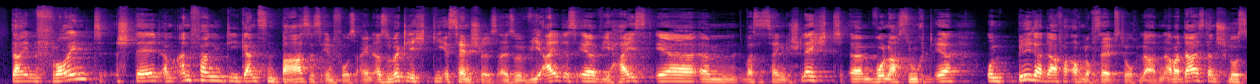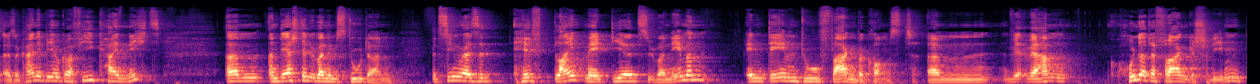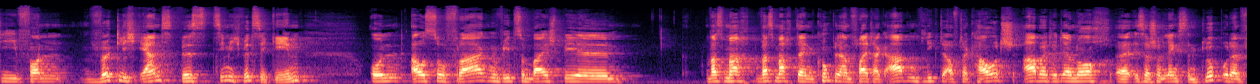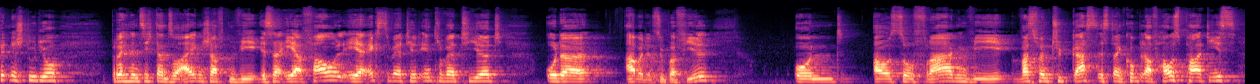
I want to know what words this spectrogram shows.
Dein Freund stellt am Anfang die ganzen Basisinfos ein, also wirklich die Essentials. Also wie alt ist er, wie heißt er, ähm, was ist sein Geschlecht, ähm, wonach sucht er und Bilder darf er auch noch selbst hochladen. Aber da ist dann Schluss. Also keine Biografie, kein nichts. Ähm, an der Stelle übernimmst du dann. Beziehungsweise hilft BlindMate dir zu übernehmen, indem du Fragen bekommst. Ähm, wir, wir haben hunderte Fragen geschrieben, die von wirklich ernst bis ziemlich witzig gehen und aus so Fragen wie zum Beispiel, was macht, was macht dein Kumpel am Freitagabend? Liegt er auf der Couch? Arbeitet er noch? Äh, ist er schon längst im Club oder im Fitnessstudio? Berechnen sich dann so Eigenschaften wie, ist er eher faul, eher extrovertiert, introvertiert oder arbeitet super viel? Und aus so Fragen wie, was für ein Typ Gast ist dein Kumpel auf Hauspartys?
